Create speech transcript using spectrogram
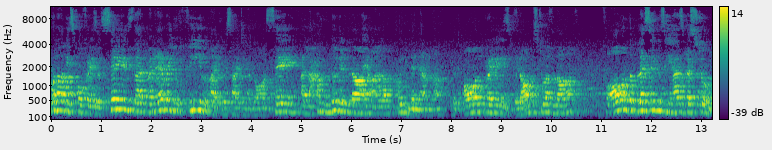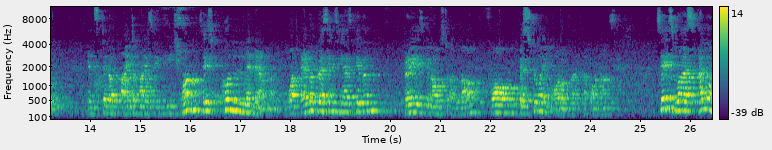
what are these four phrases? Says that whenever you feel like reciting a dua, say Alhamdulillah ala kulli ni'mah. That all praise belongs to Allah for all the blessings He has bestowed. Instead of itemizing each one, says kulli ni'mah. Whatever blessings He has given, praise belongs to Allah for bestowing all of that upon us. Says وَأَسْأَلُهُ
